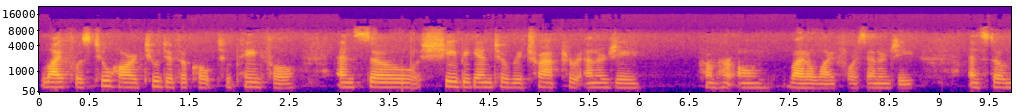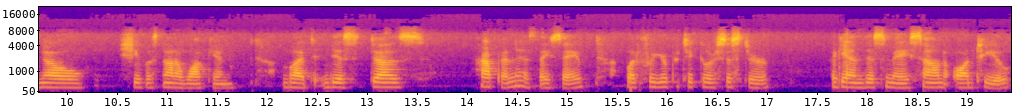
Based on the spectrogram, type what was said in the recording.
life was too hard, too difficult, too painful. And so she began to retract her energy from her own vital life force energy. And so, no, she was not a walk in. But this does happen, as they say. But for your particular sister, again, this may sound odd to you,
